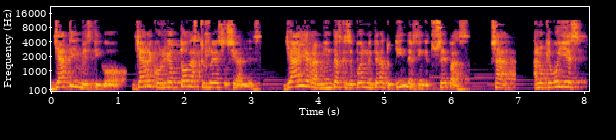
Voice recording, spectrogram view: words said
ya te investigó, ya recorrió todas tus redes sociales, ya hay herramientas que se pueden meter a tu Tinder sin que tú sepas. O sea, a lo que voy es,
